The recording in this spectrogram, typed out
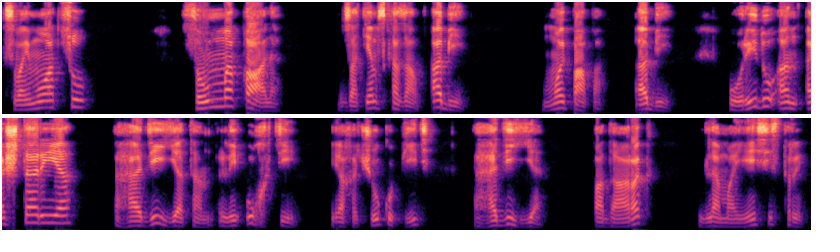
к своему отцу. Сумма каля. Затем сказал, Аби, мой папа, Аби, уриду ан аштария гадиятан ли ухти. Я хочу купить гадия, подарок для моей сестры.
